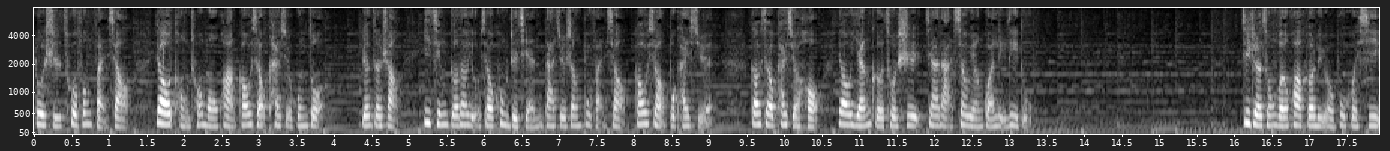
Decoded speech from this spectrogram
落实错峰返校，要统筹谋划高校开学工作。原则上。疫情得到有效控制前，大学生不返校，高校不开学；高校开学后，要严格措施，加大校园管理力度。记者从文化和旅游部获悉，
